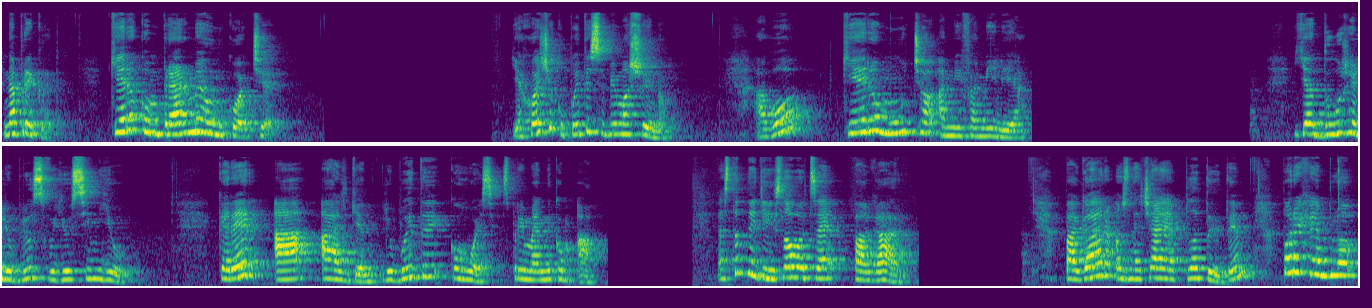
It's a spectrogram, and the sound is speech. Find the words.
Наприклад, quiero comprarme un coche. Я хочу купити собі машину. Або quiero mucho a mi familia. Я дуже люблю свою сім'ю. Querer a alguien – любити когось з прийменником а. Наступне дієслово це pagar. Pagar означає платити. Por ejemplo,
